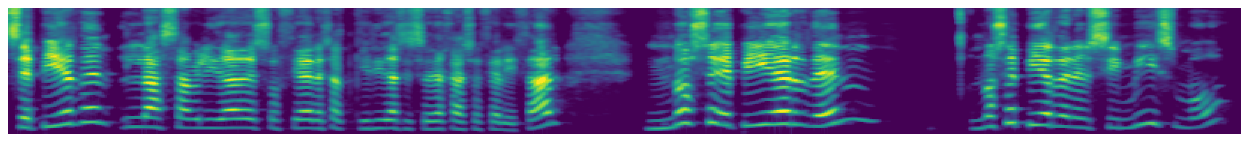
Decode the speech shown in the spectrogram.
¿Se pierden las habilidades sociales adquiridas y se deja de socializar? No se pierden, no se pierden en sí mismo,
